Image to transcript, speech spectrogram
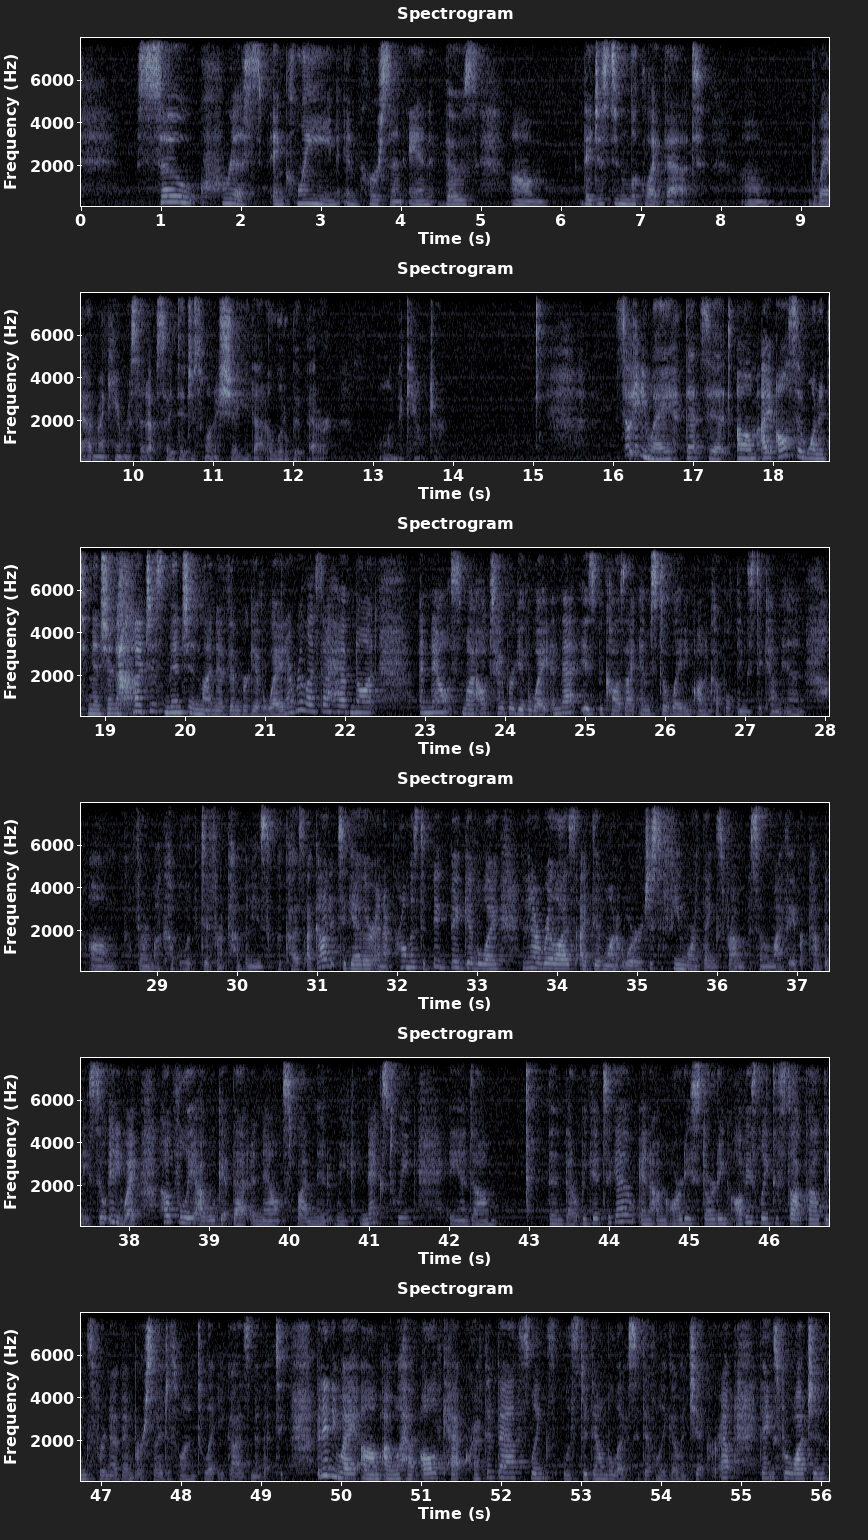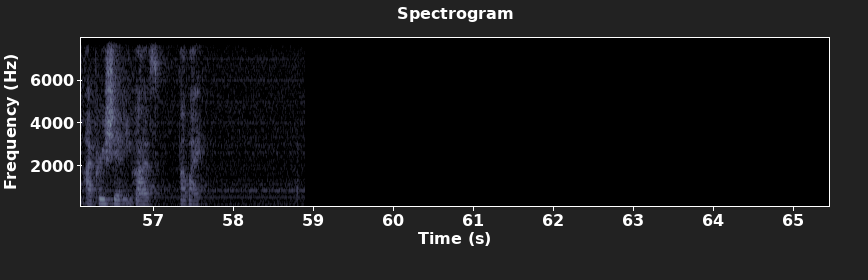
so crisp and clean in person and those um, they just didn't look like that um, the way I had my camera set up so I did just want to show you that a little bit better on the counter. So anyway, that's it. Um, I also wanted to mention, I just mentioned my November giveaway and I realized I have not announced my October giveaway and that is because I am still waiting on a couple things to come in um, from a couple of different companies because I got it together and I promised a big, big giveaway and then I realized I did want to order just a few more things from some of my favorite companies. So anyway, hopefully I will get that announced by midweek next week and um, then that'll be good to go. And I'm already starting, obviously, to stockpile things for November. So I just wanted to let you guys know that too. But anyway, um, I will have all of Cat Crafted Baths links listed down below. So definitely go and check her out. Thanks for watching. I appreciate it, you guys. Bye-bye.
